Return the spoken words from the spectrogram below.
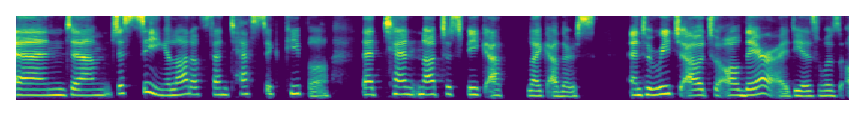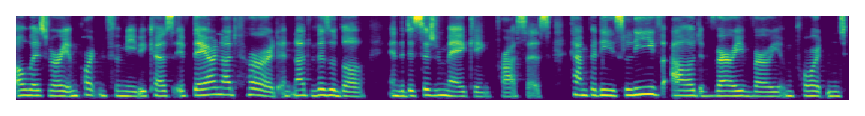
and um, just seeing a lot of fantastic people that tend not to speak up like others. And to reach out to all their ideas was always very important for me because if they are not heard and not visible in the decision making process. Companies leave out a very, very important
